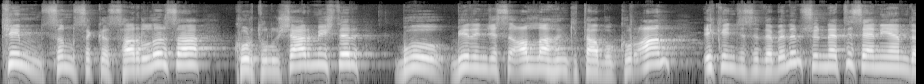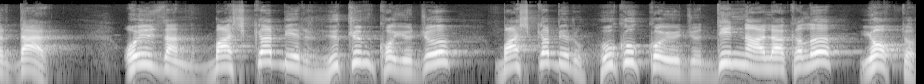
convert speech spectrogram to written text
Kim sımsıkı sarılırsa kurtuluş ermiştir. Bu birincisi Allah'ın kitabı Kur'an, ikincisi de benim sünneti seniyemdir der. O yüzden başka bir hüküm koyucu, başka bir hukuk koyucu dinle alakalı yoktur.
